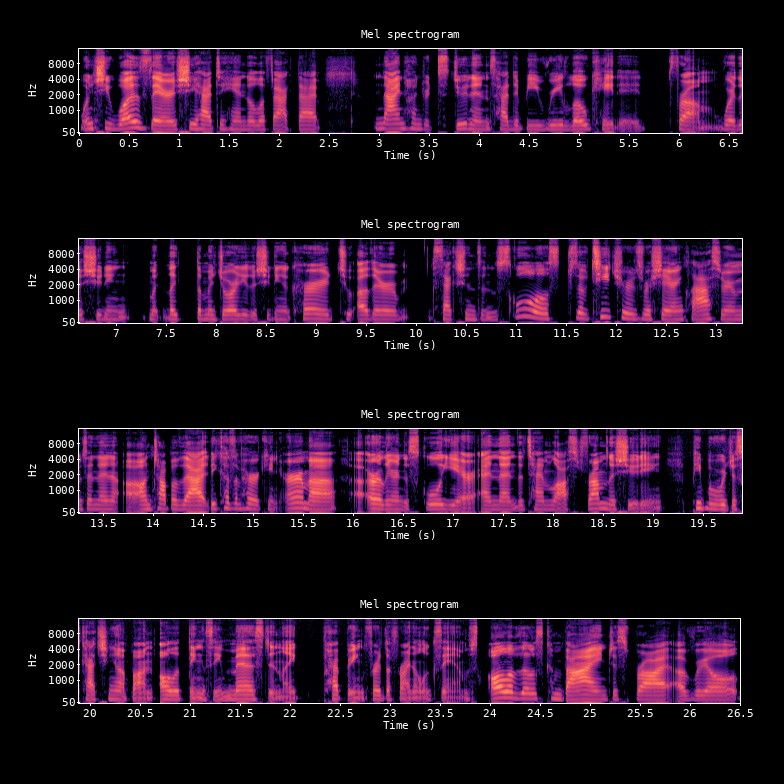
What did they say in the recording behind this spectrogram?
when she was there, she had to handle the fact that 900 students had to be relocated from where the shooting, like the majority of the shooting occurred, to other sections in the schools. So teachers were sharing classrooms. And then uh, on top of that, because of Hurricane Irma uh, earlier in the school year and then the time lost from the shooting, people were just catching up on all the things they missed and like prepping for the final exams. All of those combined just brought a real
